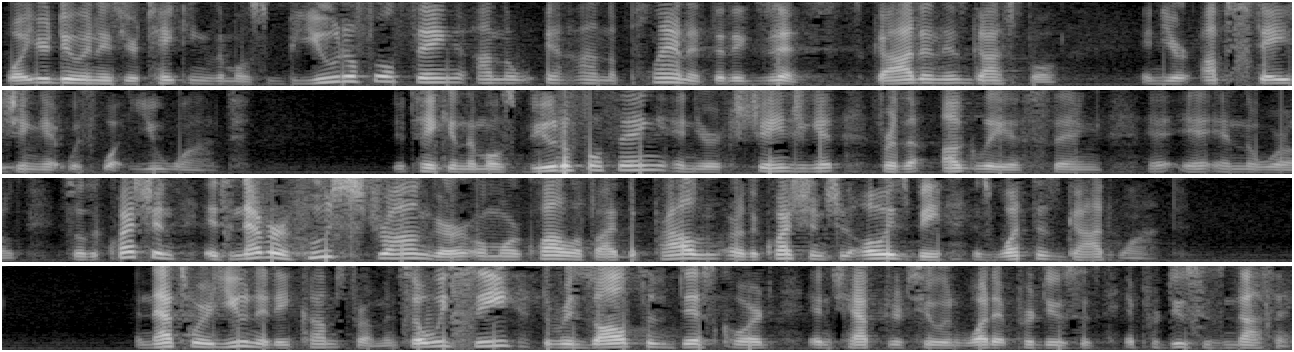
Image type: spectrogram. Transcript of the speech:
what you're doing is you're taking the most beautiful thing on the, on the planet that exists, God and His gospel, and you're upstaging it with what you want. You're taking the most beautiful thing and you're exchanging it for the ugliest thing in the world. So the question is never who's stronger or more qualified. The problem or the question should always be is what does God want? And that's where unity comes from. And so we see the results of discord in chapter 2 and what it produces. It produces nothing.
